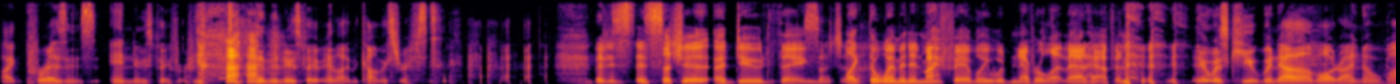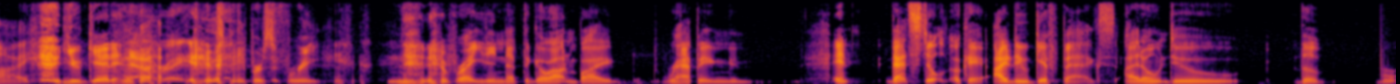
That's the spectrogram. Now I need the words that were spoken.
like presents in newspaper, in the newspaper, in like the comic strips. That is it's such a, a dude thing. Such a- like the women in my family would never let that happen. it was cute, but now that I'm older, I know why. you get it now, right? Newspaper's free. right. You didn't have to go out and buy wrapping and and that's still okay. I do gift bags. I don't do the r-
